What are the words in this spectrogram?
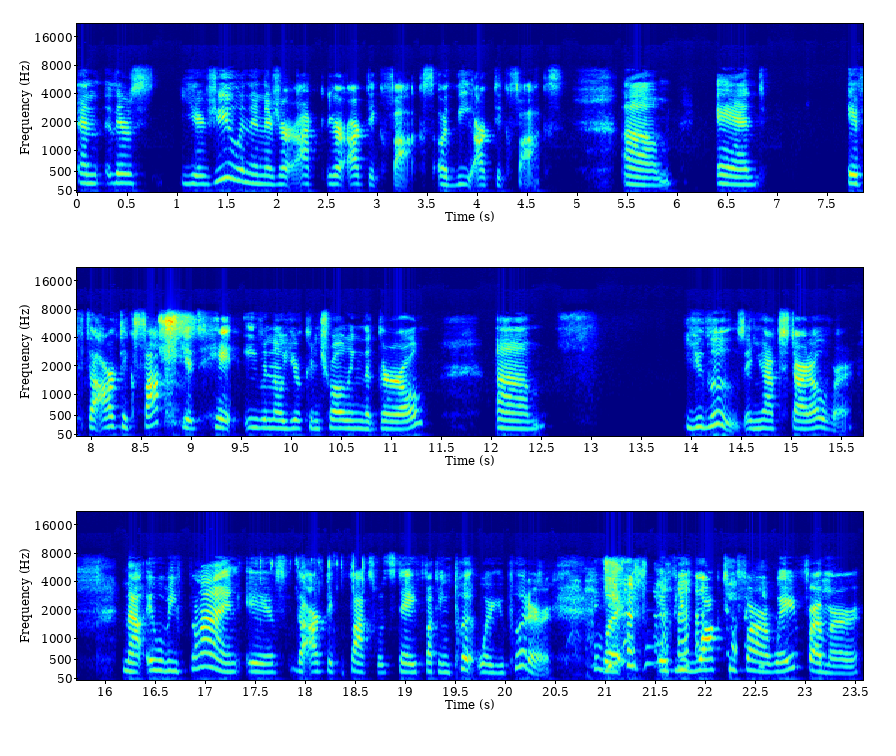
and there's there's you and then there's your your Arctic fox or the Arctic fox. Um and if the Arctic fox gets hit even though you're controlling the girl, um you lose and you have to start over. Now, it would be fine if the Arctic fox would stay fucking put where you put her. But if you walk too far away from her,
